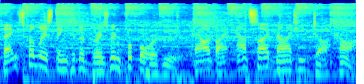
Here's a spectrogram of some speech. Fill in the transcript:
Thanks for listening to the Brisbane Football Review, powered by Outside90.com.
